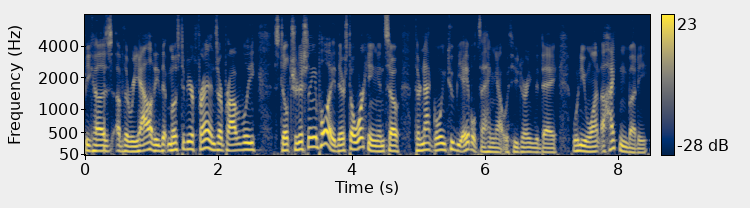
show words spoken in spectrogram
because of the reality that most of your friends are probably still traditionally employed. They're still working, and so they're not going to be able to hang out with you during the day when you want a hiking buddy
